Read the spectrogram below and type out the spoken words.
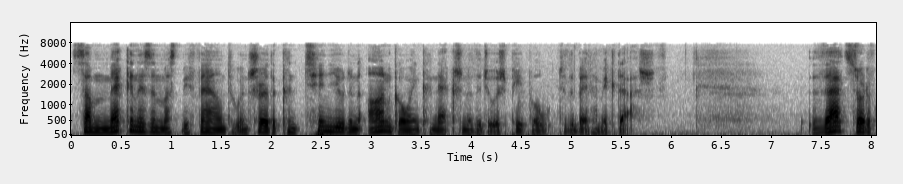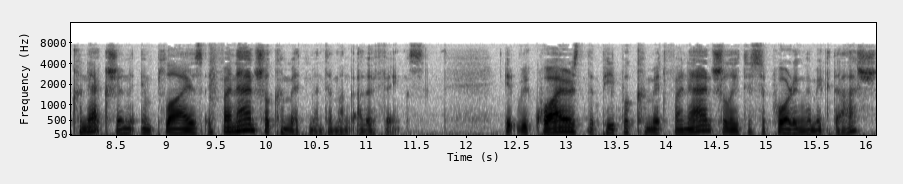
Some mechanism must be found to ensure the continued and ongoing connection of the Jewish people to the Beit HaMikdash. That sort of connection implies a financial commitment, among other things. It requires that the people commit financially to supporting the Mikdash,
